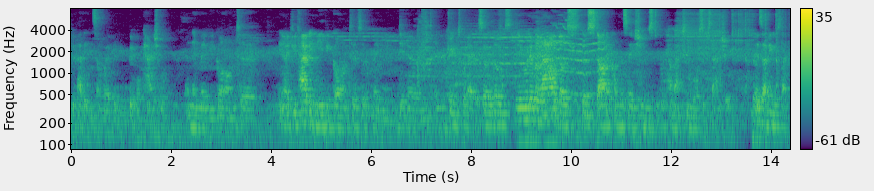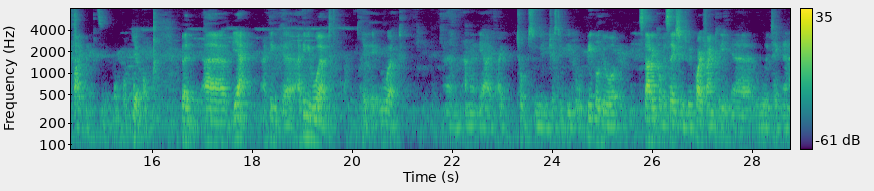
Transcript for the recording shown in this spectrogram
could have had it in some way a bit, more casual, and then maybe gone on to, you know, if you'd had it, maybe gone on to sort of maybe dinner and, and drinks, whatever. So those it would have allowed those those starting conversations to become actually more substantial. Because I think it was like five minutes. Yeah. But uh, yeah, I think uh, I think it worked. It, it worked. Um, and uh, yeah, I, I talked to some interesting people, people who are starting conversations we quite frankly, uh, would have taken an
